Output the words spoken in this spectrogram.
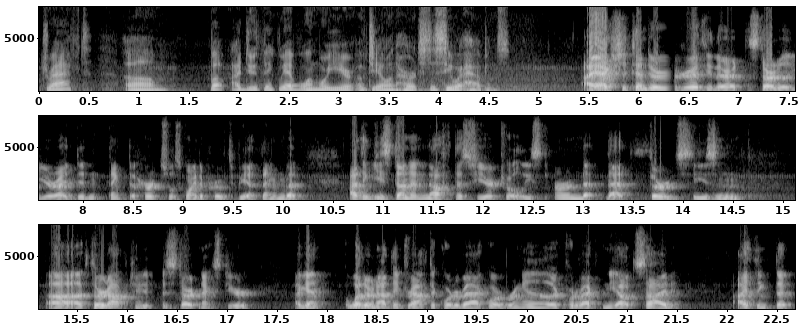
draft. Um, but I do think we have one more year of Jalen Hurts to see what happens. I actually tend to agree with you there. At the start of the year, I didn't think that Hurts was going to prove to be a thing, but I think he's done enough this year to at least earn that, that third season, uh, third opportunity to start next year. Again, whether or not they draft a quarterback or bring in another quarterback from the outside, I think that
